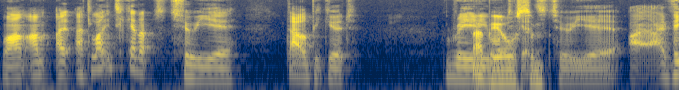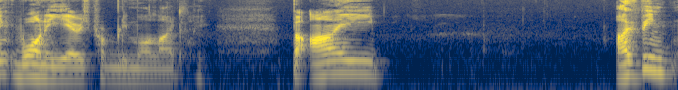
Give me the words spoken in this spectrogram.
Well, I'm, I'm, I'd like to get up to two a year. That would be good. Really That'd be want to awesome. get to two a year. I, I think one a year is probably more likely. But I I've been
